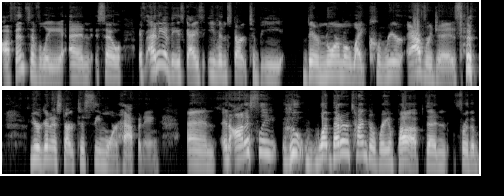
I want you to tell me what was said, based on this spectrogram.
offensively. And so, if any of these guys even start to be their normal, like career averages, you're going to start to see more happening. And and honestly, who what better time to ramp up than for the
